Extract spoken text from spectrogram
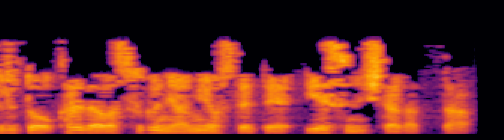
すると彼らはすぐに網を捨ててイエスに従った。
